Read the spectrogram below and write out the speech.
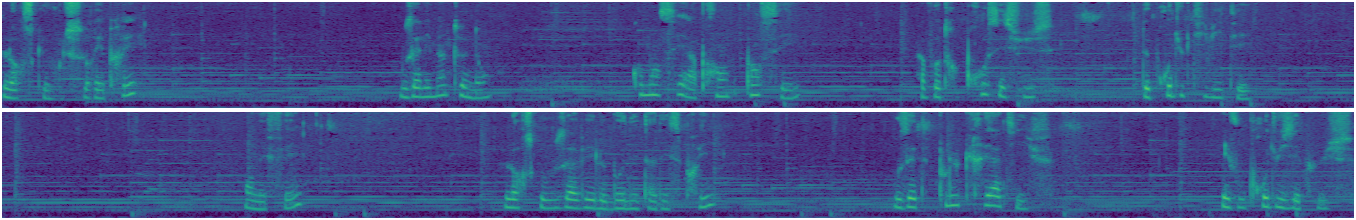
Lorsque vous serez prêt, vous allez maintenant commencer à prendre penser à votre processus de productivité. En effet, lorsque vous avez le bon état d'esprit, vous êtes plus créatif et vous produisez plus.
